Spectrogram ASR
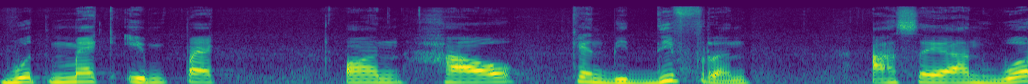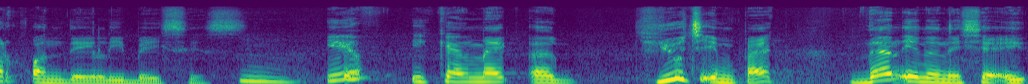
would make impact on how can be different ASEAN work on daily basis. Mm. If it can make a huge impact, then Indonesia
